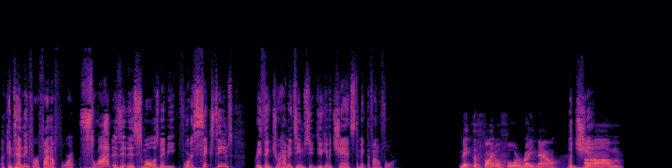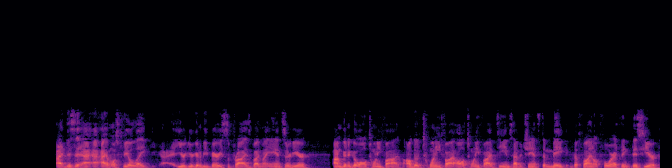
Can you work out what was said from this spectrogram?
uh, contending for a Final Four slot? Is it as small as maybe four to six teams? What do you think, Drew? How many teams do you give a chance to make the Final Four? Make the Final Four right now. Legit. Um, I this is, I, I almost feel like uh, you're you're going to be very surprised by my answer here. I'm going to go all 25. I'll go 25. All 25 teams have a chance to make the Final Four. I think this year,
